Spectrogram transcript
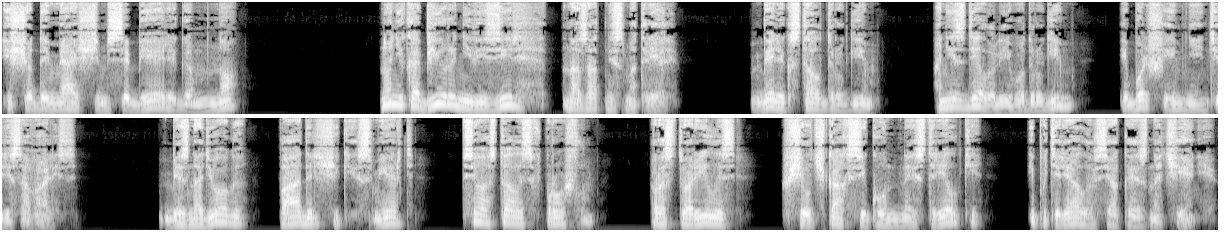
еще дымящимся берегом, но но ни Кабира, ни Визирь назад не смотрели. Берег стал другим. Они сделали его другим и больше им не интересовались. Безнадега, падальщики, смерть — все осталось в прошлом, растворилось в щелчках секундной стрелки и потеряло всякое значение.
